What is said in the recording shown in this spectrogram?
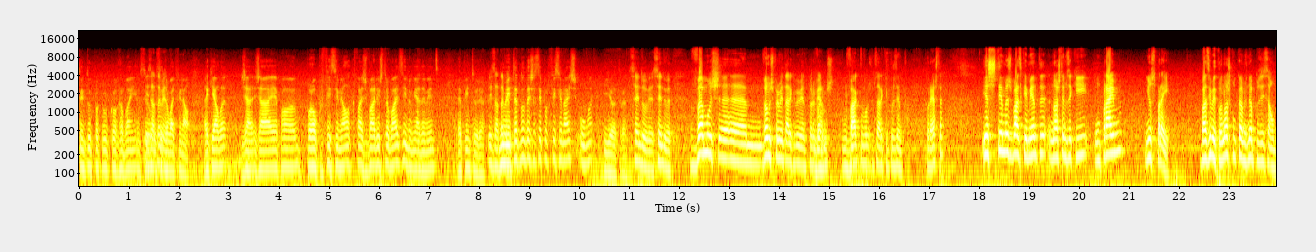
tem tudo para que corra bem o seu, o seu trabalho final. Aquela já, já é para, para o profissional que faz vários trabalhos, e nomeadamente a pintura. Exatamente. No entanto, não deixa de ser profissionais uma e outra. sem dúvida, sem dúvida. Vamos, ah, vamos experimentar o equipamento para Vamos. vermos. De facto, vamos começar aqui, por exemplo, por esta. Estes sistemas, basicamente, nós temos aqui um prime e um spray. Basicamente, quando nós colocamos na posição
